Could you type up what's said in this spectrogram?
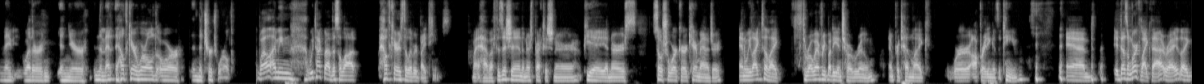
Maybe whether in- your in the, med- the healthcare world or in the church world. Well, I mean, we talk about this a lot. Healthcare is delivered by teams. Might have a physician, a nurse practitioner, a PA, a nurse, social worker, care manager, and we like to like throw everybody into a room and pretend like we're operating as a team. and it doesn't work like that, right? Like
